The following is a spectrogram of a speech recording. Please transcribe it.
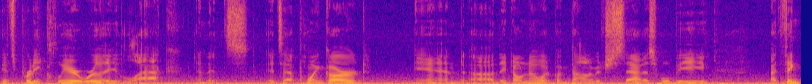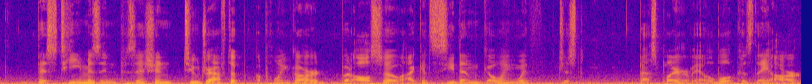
it's pretty clear where they lack, and it's it's at point guard, and uh, they don't know what Bogdanovic's status will be. I think this team is in position to draft a, a point guard, but also I could see them going with just best player available because they are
